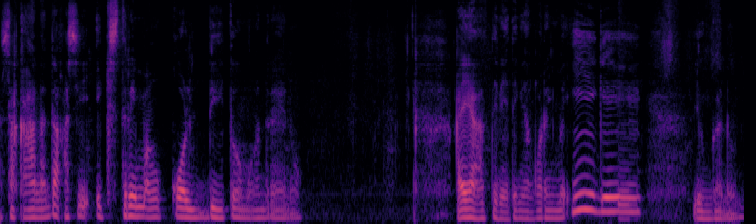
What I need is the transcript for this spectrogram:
sa Canada kasi extreme ang cold dito, mga dre, no? Kaya tinitingnan ko rin maigi, yung ganun.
